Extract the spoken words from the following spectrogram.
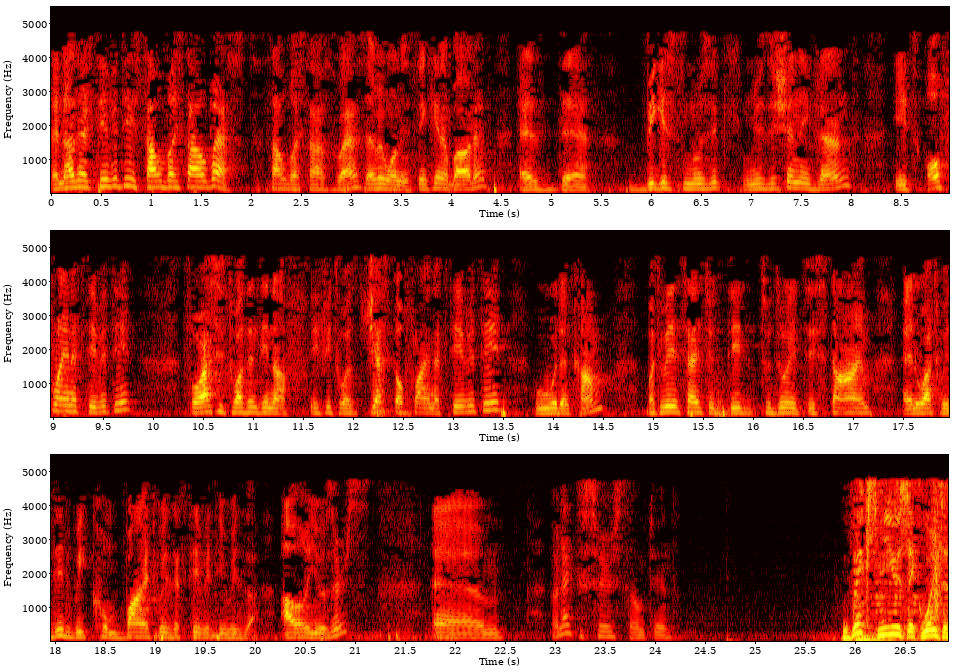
Another activity is South by Southwest. South by Southwest, everyone is thinking about it as the biggest music musician event. It's offline activity. For us, it wasn't enough. If it was just offline activity, we wouldn't come. But we decided to, did, to do it this time, and what we did, we combined with activity with our users. Um, I'd like to share something. Wix Music went to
